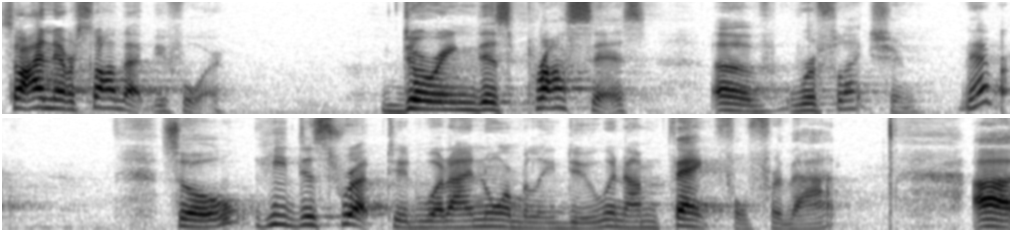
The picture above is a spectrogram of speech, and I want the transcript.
so I never saw that before during this process of reflection. Never. So he disrupted what I normally do, and I'm thankful for that uh,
